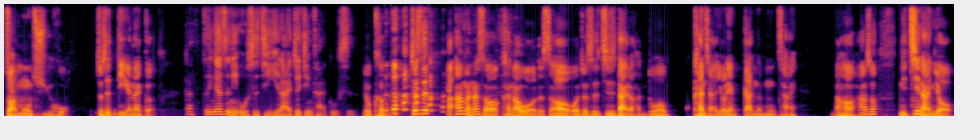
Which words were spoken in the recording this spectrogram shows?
钻木取火，就是叠那个，看，这应该是你五十集以来最精彩的故事。有可能就是他他们那时候看到我的时候，我就是其实带了很多看起来有点干的木材，然后他说：“你既然有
